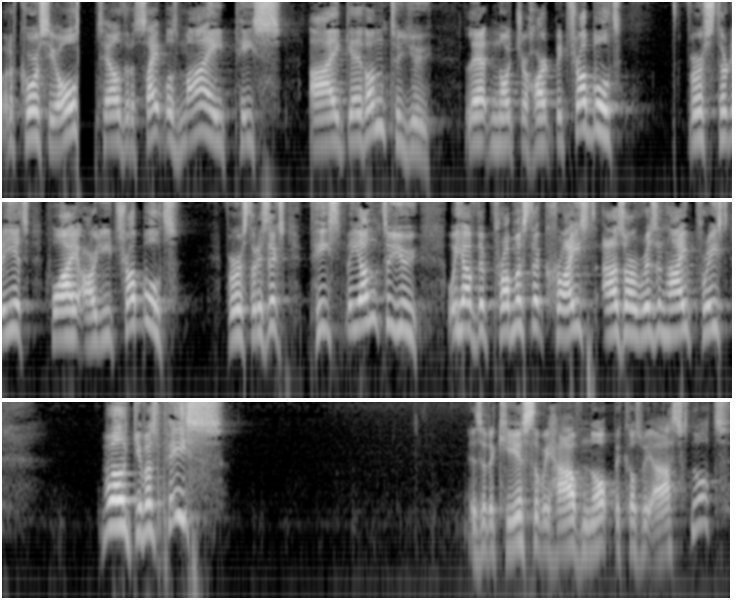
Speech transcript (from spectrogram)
But of course, He also tells the disciples, My peace I give unto you. Let not your heart be troubled. Verse 38, Why are ye troubled? Verse 36, Peace be unto you. We have the promise that Christ, as our risen high priest, will give us peace. Is it a case that we have not because we ask not?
